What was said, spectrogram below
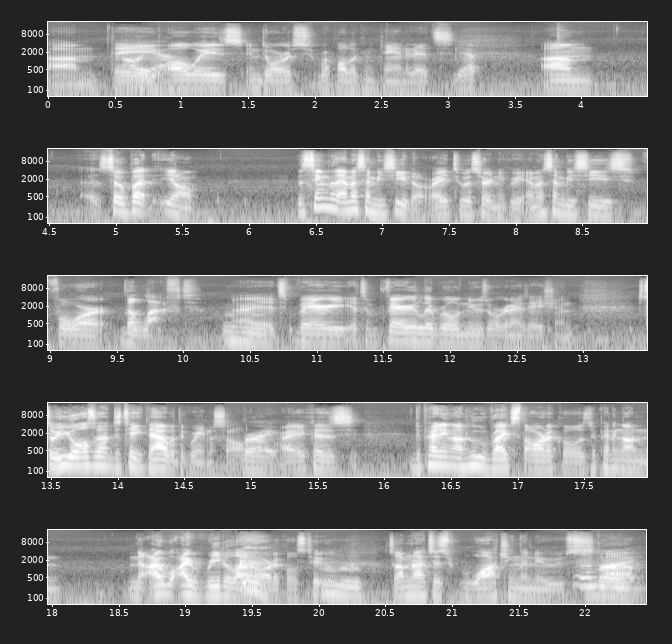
Um, they Oh, yeah. always endorse Republican candidates. Yep. Um, so, but you know, the same with MSNBC though, right? To a certain degree, MSNBC's for the left. Right? Mhm. It's very, it's a very liberal news organization. So you also have to take that with a grain of salt, Right. Right? Because depending on who writes the articles, depending on no, I, I read a lot of articles too, Mhm. so I'm not just watching the news. Mhm. Um,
